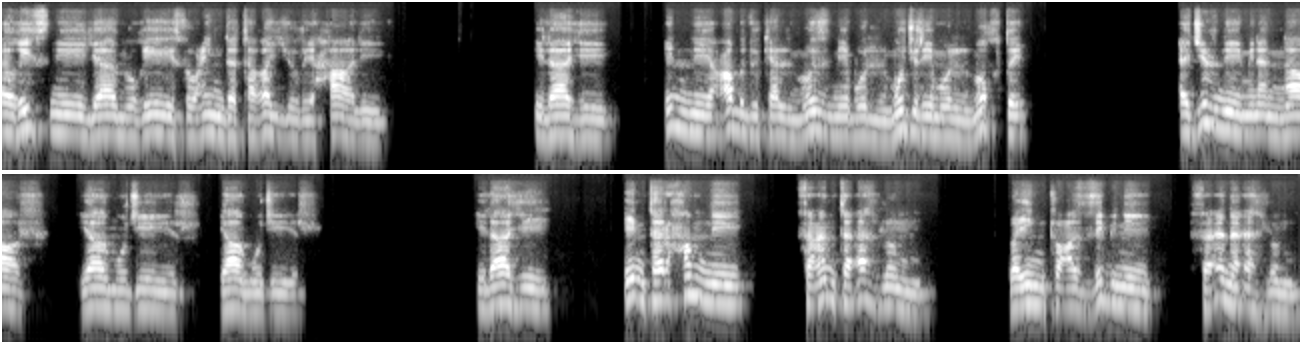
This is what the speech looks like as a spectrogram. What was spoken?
أغثني يا مغيث عند تغير حالي. إلهي إني عبدك المذنب المجرم المخطئ. أجرني من النار يا مجير يا مجير. إلهي إن ترحمني فأنت أهل. وإن تعذبني فأنا أهل.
